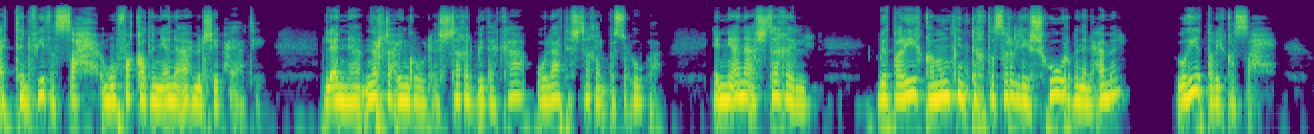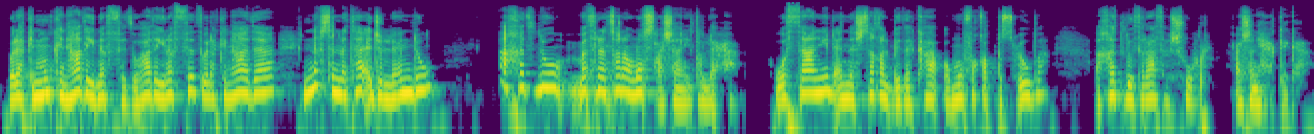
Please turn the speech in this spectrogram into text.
التنفيذ الصح مو فقط إني أنا أعمل شيء بحياتي. لأن نرجع نقول اشتغل بذكاء ولا تشتغل بصعوبة. إني أنا أشتغل بطريقة ممكن تختصر لي شهور من العمل وهي الطريقة الصح. ولكن ممكن هذا ينفذ وهذا ينفذ ولكن هذا نفس النتائج اللي عنده أخذ له مثلا سنة ونص عشان يطلعها والثاني لأنه اشتغل بذكاء ومو فقط بصعوبة أخذ له ثلاثة شهور عشان يحققها.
